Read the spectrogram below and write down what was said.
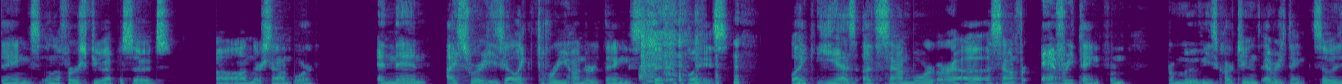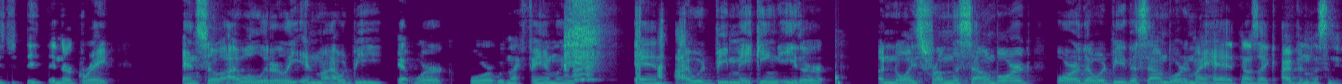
things on the first few episodes uh, on their soundboard, and then I swear he's got like three hundred things that he plays. like he has a soundboard or a, a sound for everything from from movies, cartoons, everything. So it's- it, and they're great. And so I will literally in my I would be at work or with my family and I would be making either a noise from the soundboard or there would be the soundboard in my head. And I was like, I've been listening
